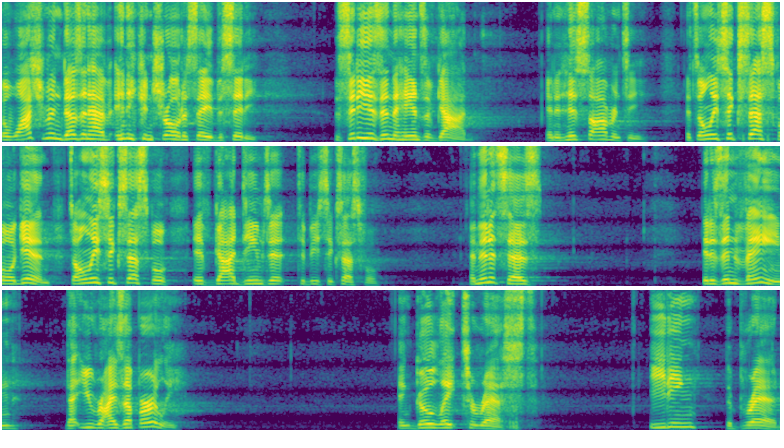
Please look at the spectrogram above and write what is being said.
the watchman doesn't have any control to save the city. The city is in the hands of God and in His sovereignty. It's only successful, again, it's only successful if God deems it to be successful. And then it says, It is in vain that you rise up early and go late to rest, eating the bread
